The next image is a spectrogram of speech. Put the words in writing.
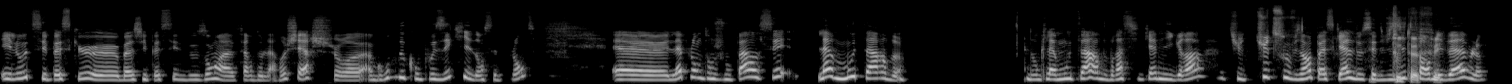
Et l'autre, c'est parce que bah, j'ai passé deux ans à faire de la recherche sur un groupe de composés qui est dans cette plante. la plante dont je vous parle, c'est la moutarde. Donc la moutarde Brassica nigra, tu, te souviens Pascal de cette visite formidable?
